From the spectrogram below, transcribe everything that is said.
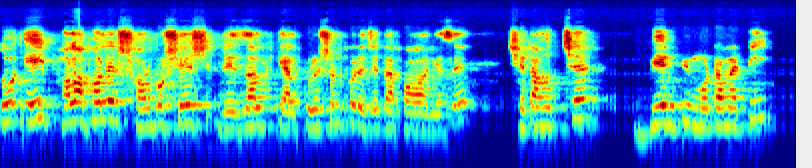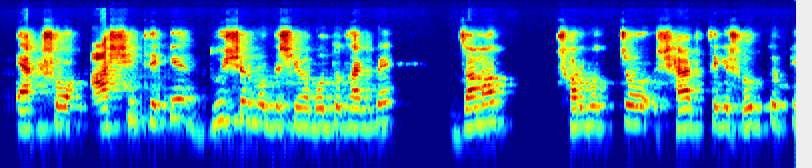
তো এই ফলাফলের সর্বশেষ রেজাল্ট ক্যালকুলেশন করে যেটা পাওয়া গেছে, সেটা হচ্ছে বিএনপি মোটামুটি একশো আশি থেকে দুইশোর মধ্যে সীমাবদ্ধ থাকবে। জামাত সর্বোচ্চ ষাট থেকে সত্তরটি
